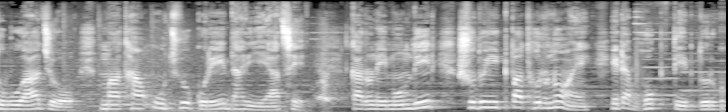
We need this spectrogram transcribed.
তবু আজও মাথা উঁচু করে দাঁড়িয়ে আছে। কারণ এই মন্দির শুধু ইট পাথর নয়, এটা ভক্তির দুর্গ,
